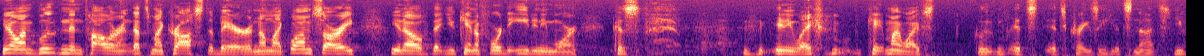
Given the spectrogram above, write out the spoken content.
you know, I'm gluten intolerant. That's my cross to bear. And I'm like, well, I'm sorry, you know, that you can't afford to eat anymore. Because, anyway, Kate, my wife's gluten. It's it's crazy. It's nuts. You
